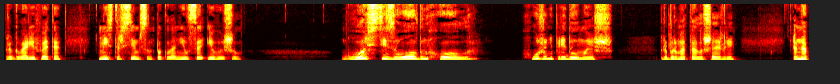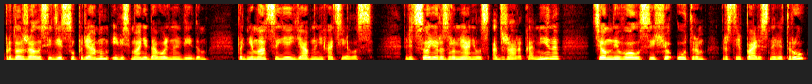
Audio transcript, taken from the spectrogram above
Проговорив это, мистер Симпсон поклонился и вышел. Гость из Уолден-Холла. «Хуже не придумаешь», — пробормотала Шерли. Она продолжала сидеть с упрямым и весьма недовольным видом. Подниматься ей явно не хотелось. Лицо ее разрумянилось от жара камина, темные волосы еще утром растрепались на ветру,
